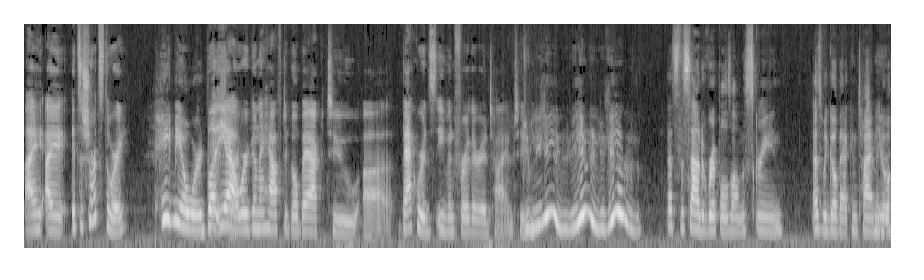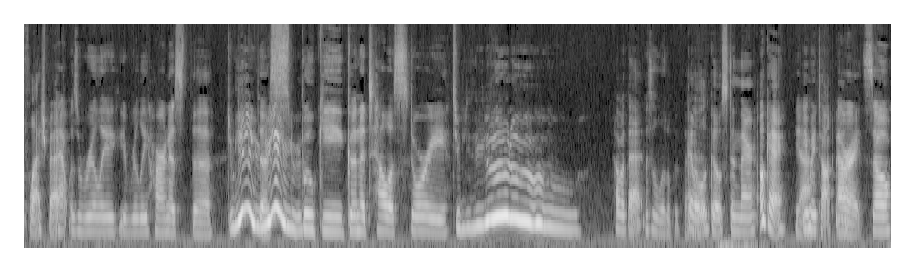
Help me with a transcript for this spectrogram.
I I it's a short story, paint me a word but picture. yeah, we're going to have to go back to uh backwards even further in time to That's the sound of ripples on the screen as we go back in time into You're- a flashback. That was really you really harnessed the the spooky gonna tell a story. How about that? That's a little bit better. Got a little ghost in there. Okay, yeah. you may talk now. All right, so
